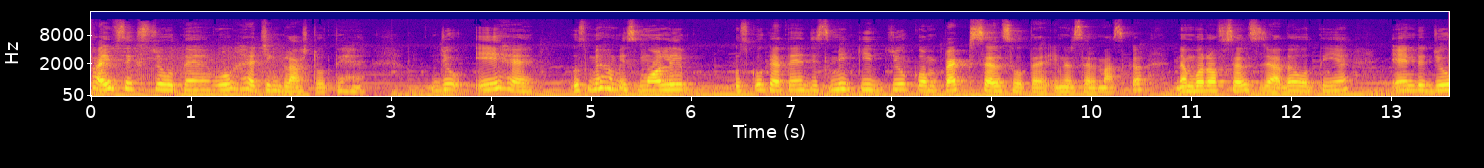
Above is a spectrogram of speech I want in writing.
फाइव, सिक्स जो होते हैं वो हैचिंग ब्लास्ट होते हैं। जो ए है, उसमें हम स्मॉल ए उसको कहते हैं, जिसमें कि जो कॉम्पैक्ट सेल्स होता है, इनर सेल मास का, नंबर ऑफ़ सेल्स ज़्यादा होती हैं। एंड जो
